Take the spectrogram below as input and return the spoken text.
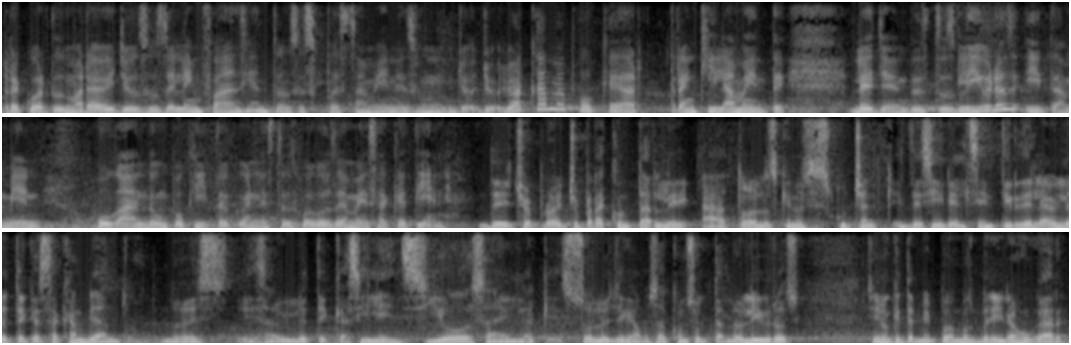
recuerdos maravillosos de la infancia, entonces, pues también es un. Yo, yo, yo acá me puedo quedar tranquilamente leyendo estos libros y también jugando un poquito con estos juegos de mesa que tiene. De hecho, aprovecho para contarle a todos los que nos escuchan, es decir, el sentir de la biblioteca está cambiando, no es esa biblioteca silenciosa en la que solo llegamos a consultar los libros, sino que también podemos venir a jugar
